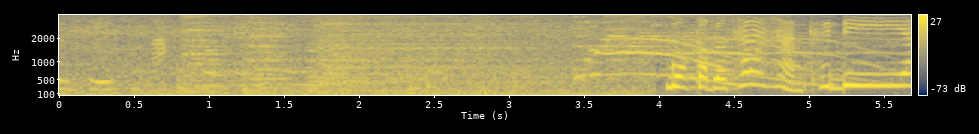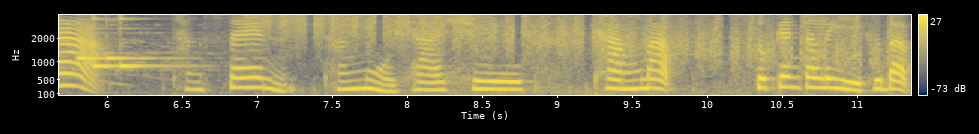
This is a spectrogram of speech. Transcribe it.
ดูชีสนี่ดูชีสนไหมบวกกับรสชาติอาหารคือดีอะทั้งเส้น ทั้งหมูชาชู ทั้งแบบซุปแกงกะหรี่คือแบบ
